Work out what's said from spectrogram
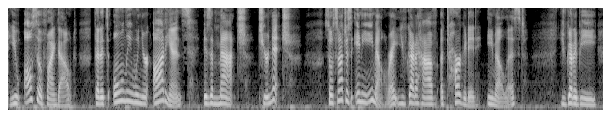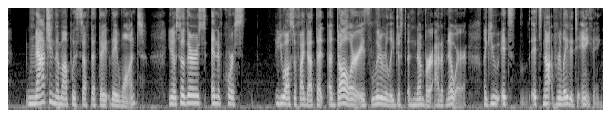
you also find out that it's only when your audience is a match to your niche. So it's not just any email, right? You've got to have a targeted email list. You've got to be matching them up with stuff that they, they want. You know, so there's, and of course, you also find out that a dollar is literally just a number out of nowhere. Like you, it's, it's not related to anything.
